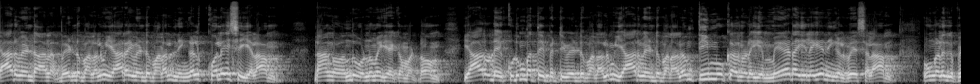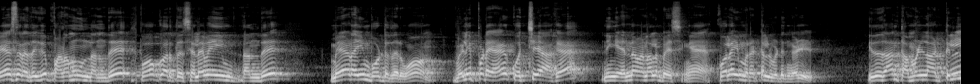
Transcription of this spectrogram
யார் வேண்டா வேண்டுமானாலும் யாரை வேண்டுமானாலும் நீங்கள் கொலை செய்யலாம். நாங்கள் வந்து ஒன்றுமே கேட்க மாட்டோம். யாருடைய குடும்பத்தை பற்றி வேண்டுமானாலும் யார் வேண்டுமானாலும் திமுகவினுடைய மேடையிலேயே நீங்கள் பேசலாம். உங்களுக்கு பேசுறதுக்கு பணமும் தந்து போக்குவரத்து செலவையும் தந்து மேடையும் போட்டு தருவோம். வெளிப்படையாக கொச்சையாக நீங்கள் என்ன வேணாலும் பேசுங்க. கொலை மிரட்டல் விடுங்கள். இதுதான் தமிழ்நாட்டில்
